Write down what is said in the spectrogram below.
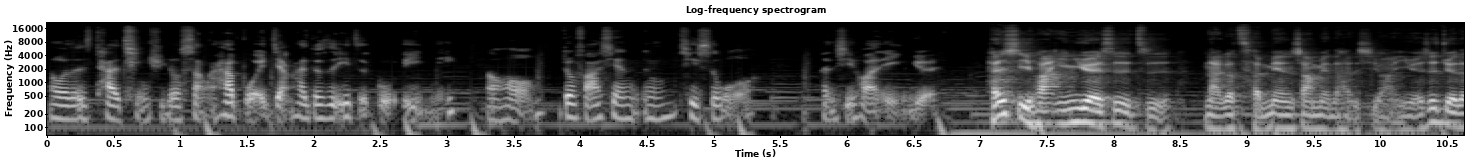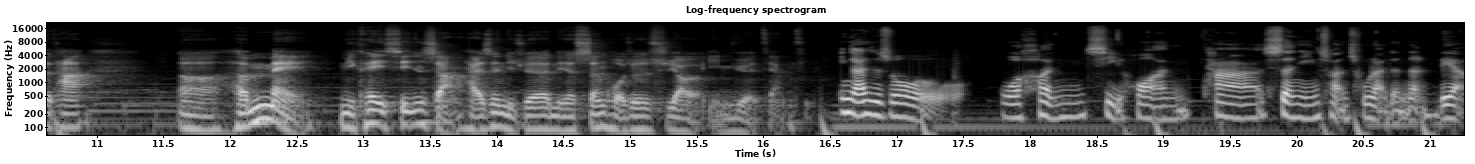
或者他的情绪就上来，他不会讲，他就是一直鼓励你，然后就发现，嗯，其实我很喜欢音乐。很喜欢音乐是指哪个层面上面的很喜欢音乐？是觉得它呃很美，你可以欣赏，还是你觉得你的生活就是需要有音乐这样子？应该是说我，我很喜欢它声音传出来的能量，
